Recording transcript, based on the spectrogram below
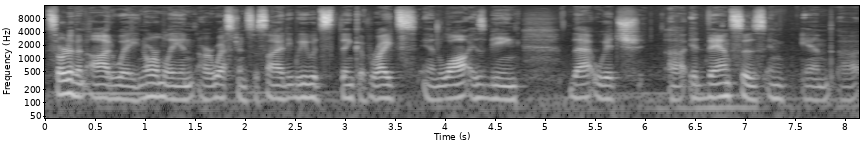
Sort of an odd way. Normally, in our Western society, we would think of rights and law as being that which uh, advances and, and uh,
